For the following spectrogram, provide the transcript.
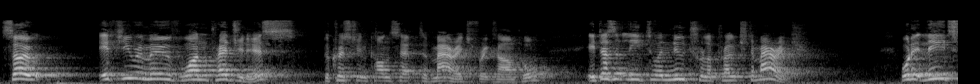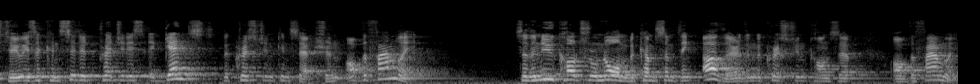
So, if you remove one prejudice, the Christian concept of marriage, for example, it doesn't lead to a neutral approach to marriage. What it leads to is a considered prejudice against the Christian conception of the family. So the new cultural norm becomes something other than the Christian concept of the family.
